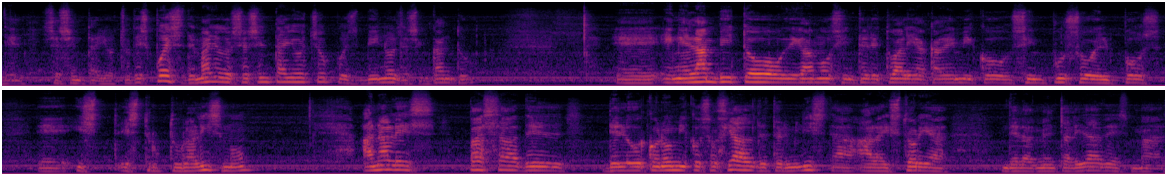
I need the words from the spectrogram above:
del 68. Después de mayo del 68 pues vino el desencanto, eh, en el ámbito, digamos, intelectual y académico se impuso el post-estructuralismo. Anales pasa del, de lo económico-social determinista a la historia de las mentalidades más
